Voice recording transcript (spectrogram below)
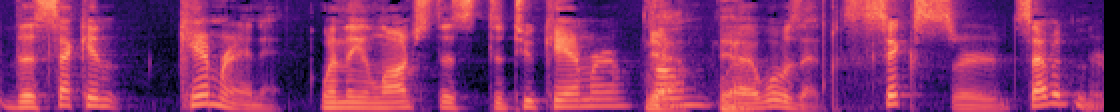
the second camera in it when they launched this the two camera Yeah, phone yeah. Uh, what was that six or seven or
